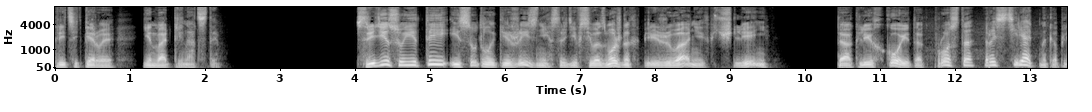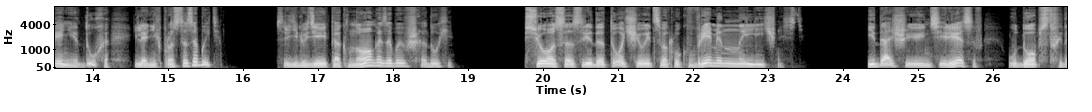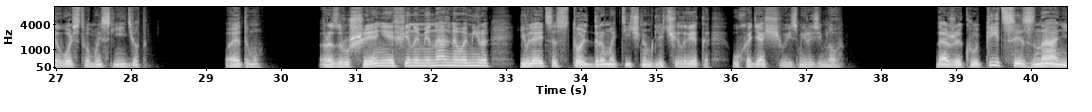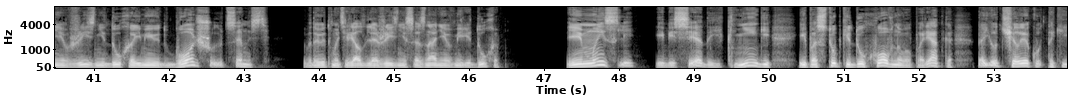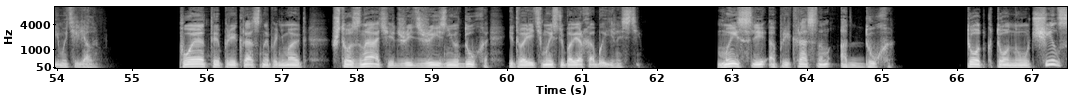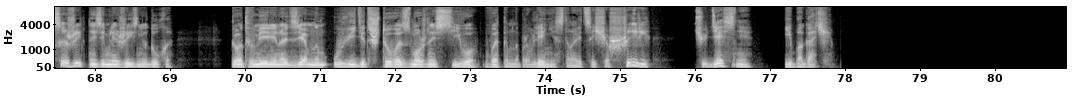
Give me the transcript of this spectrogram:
31 январь 13. Среди суеты и сутолоки жизни, среди всевозможных переживаний и впечатлений, так легко и так просто растерять накопление духа или о них просто забыть. Среди людей так много забывших о духе. Все сосредоточивается вокруг временной личности. И дальше ее интересов, удобств и довольства мысли не идет. Поэтому разрушение феноменального мира является столь драматичным для человека, уходящего из мира земного. Даже крупицы знания в жизни духа имеют большую ценность выдают материал для жизни сознания в мире духа. И мысли, и беседы, и книги, и поступки духовного порядка дают человеку такие материалы. Поэты прекрасно понимают, что значит жить жизнью духа и творить мыслью поверх обыденности. Мысли о прекрасном от духа. Тот, кто научился жить на земле жизнью духа, тот в мире надземном увидит, что возможности его в этом направлении становятся еще шире, чудеснее и богаче.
